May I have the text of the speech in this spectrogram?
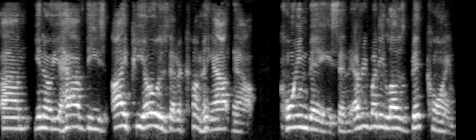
um, you know, you have these IPOs that are coming out now, Coinbase, and everybody loves Bitcoin.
